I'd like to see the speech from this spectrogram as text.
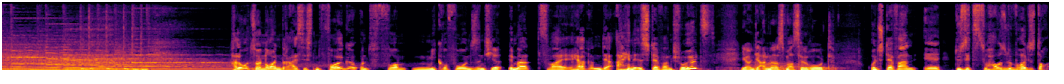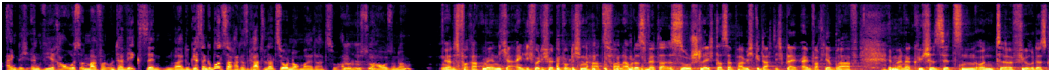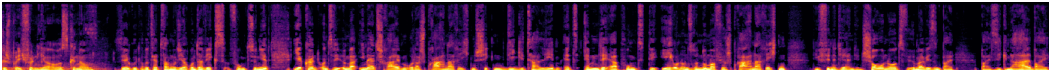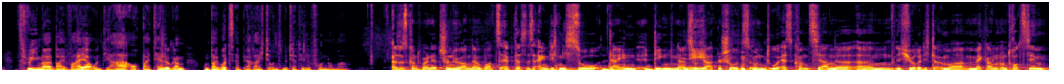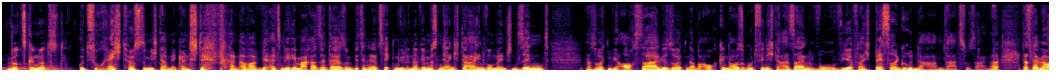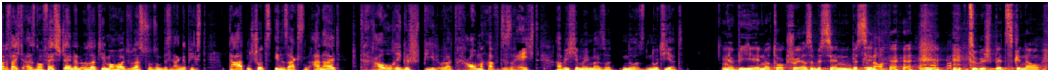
Hallo zur 39. Folge und vor Mikrofon sind hier immer zwei Herren. Der eine ist Stefan Schulz. Ja, und der andere ist Marcel Roth. Und Stefan, äh, du sitzt zu Hause, du wolltest doch eigentlich irgendwie raus und mal von unterwegs senden, weil du gestern Geburtstag hattest. Gratulation nochmal dazu. Aber du bist zu Hause, ne? Ja, das verraten wir ja nicht. Ja, eigentlich würde ich heute wirklich in Harz fahren, aber das Wetter ist so schlecht, deshalb habe ich gedacht, ich bleib einfach hier brav in meiner Küche sitzen und äh, führe das Gespräch von hier aus, genau. Sehr gut, aber es hätte vermutlich auch unterwegs funktioniert. Ihr könnt uns wie immer E-Mails schreiben oder Sprachnachrichten schicken, digitalleben.mdr.de und unsere Nummer für Sprachnachrichten, die findet ihr in den Show Notes. Wie immer, wir sind bei, bei Signal, bei Threema, bei Wire und ja, auch bei Telegram und bei WhatsApp erreicht ihr uns mit der Telefonnummer. Also das konnte man jetzt schon hören, ne? WhatsApp, das ist eigentlich nicht so dein Ding, ne? Nee. So Datenschutz und US-Konzerne, ähm, ich höre dich da immer meckern und trotzdem wird's genutzt. Und zu Recht hörst du mich da meckern, Stefan. Aber wir als Medienmacher sind da ja so ein bisschen in der Zwickmühle. Ne? Wir müssen ja eigentlich dahin, wo Menschen sind. Da sollten wir auch sein. Wir sollten aber auch genauso gut, finde ich, da sein, wo wir vielleicht bessere Gründe haben, da zu sein. Ne? Das werden wir heute vielleicht alles noch feststellen, denn unser Thema heute, du hast schon so ein bisschen angepikst, Datenschutz in Sachsen-Anhalt. Trauriges Spiel oder traumhaftes Recht, habe ich immer so notiert. Ja, wie in der Talkshow, ja, so ein bisschen, ein bisschen genau. zugespitzt, genau.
